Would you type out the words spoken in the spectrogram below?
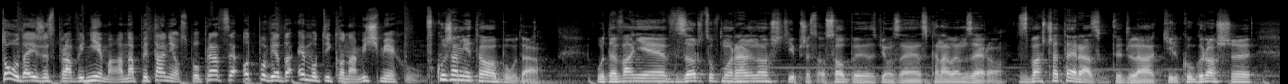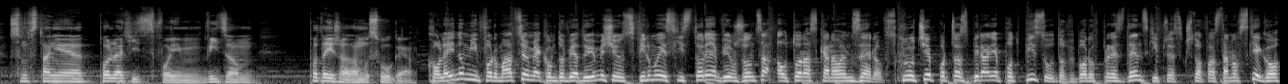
to udaje, że sprawy nie ma, a na pytania o współpracę odpowiada emotikonami śmiechu. Wkurza mnie to obłuda. Udawanie wzorców moralności przez osoby związane z kanałem Zero. Zwłaszcza teraz, gdy dla kilku groszy są w stanie polecić swoim widzom podejrzaną usługę. Kolejną informacją, jaką dowiadujemy się z filmu, jest historia wiążąca autora z kanałem Zero. W skrócie, podczas zbierania podpisów do wyborów prezydenckich przez Krzysztofa Stanowskiego,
